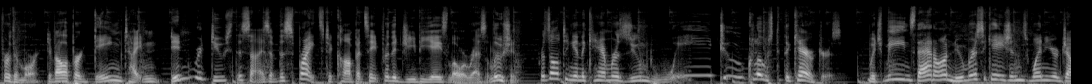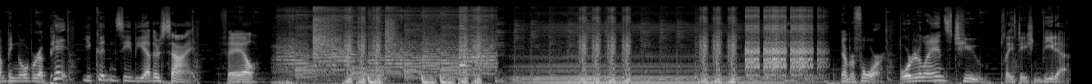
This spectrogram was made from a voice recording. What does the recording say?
Furthermore, developer Game Titan didn't reduce the size of the sprites to compensate for the GBA's lower resolution, resulting in the camera zoomed way too close to the characters, which means that on numerous occasions when you're jumping over a pit, you couldn't see the other side. Fail. Number 4, Borderlands 2, PlayStation Vita.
